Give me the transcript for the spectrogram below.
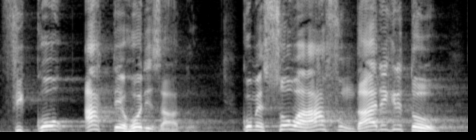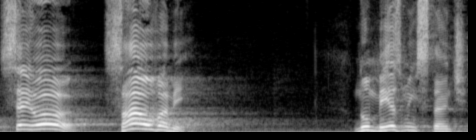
ficou aterrorizado. Começou a afundar e gritou: Senhor, salva-me! No mesmo instante,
